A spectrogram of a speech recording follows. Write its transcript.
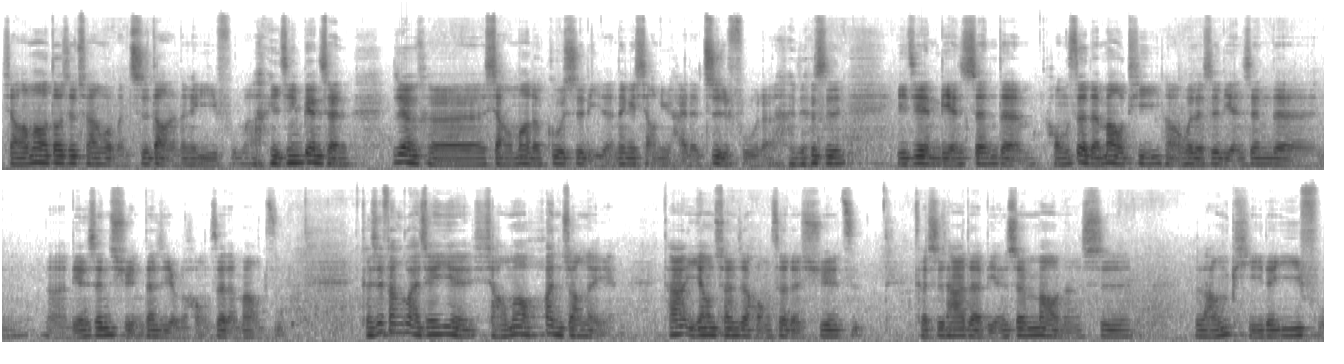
小红帽都是穿我们知道的那个衣服嘛，已经变成任何小红帽的故事里的那个小女孩的制服了，就是。一件连身的红色的帽 T 哈，或者是连身的呃连身裙，但是有个红色的帽子。可是翻过来这一页，小红帽换装了耶，她一样穿着红色的靴子，可是她的连身帽呢是狼皮的衣服，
